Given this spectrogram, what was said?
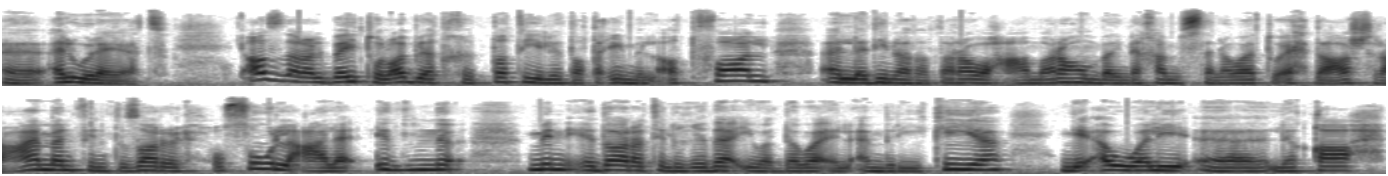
آه، الولايات. أصدر البيت الأبيض خطتي لتطعيم الأطفال الذين تتراوح أعمارهم بين خمس سنوات وإحدى عشر عاما في انتظار الحصول على إذن من إدارة الغذاء والدواء الأمريكية لأول لقاح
